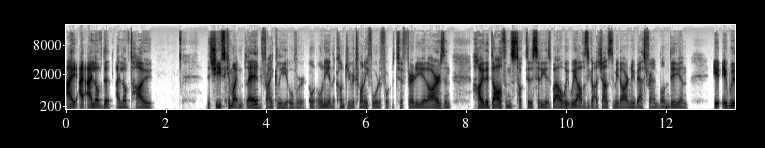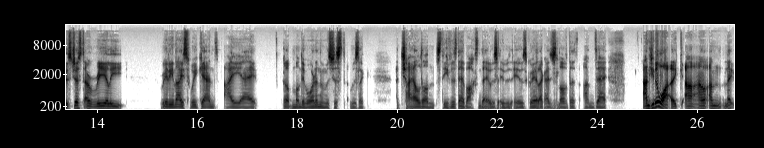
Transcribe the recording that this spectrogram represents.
I I, I loved it. I loved how the Chiefs came out and played, frankly, over only in the country for 24 to, 40, to 38 hours, and how the Dolphins took to the city as well. We, we obviously got a chance to meet our new best friend Bundy, and it, it was just a really, really nice weekend. I uh, got up Monday morning and was just was like a child on Stephen's Day, Boxing Day. It was it was it was great. Like I just loved it, and uh, and you know what? Like uh, and like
